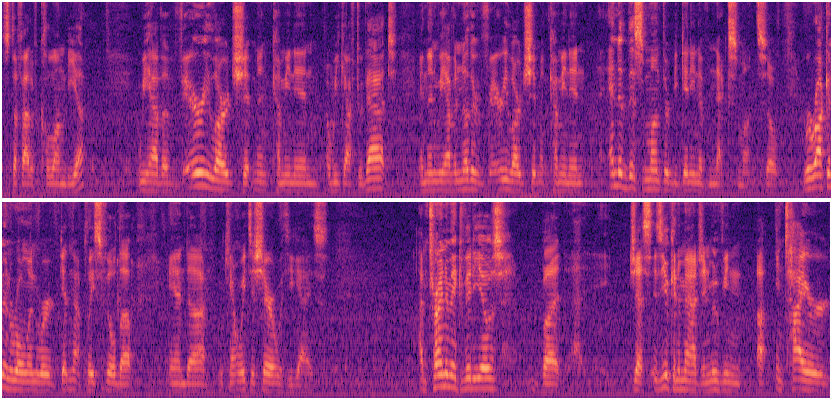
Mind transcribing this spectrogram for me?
stuff out of Colombia. We have a very large shipment coming in a week after that. And then we have another very large shipment coming in end of this month or beginning of next month. So we're rocking and rolling. We're getting that place filled up, and uh, we can't wait to share it with you guys. I'm trying to make videos, but just as you can imagine, moving an entire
